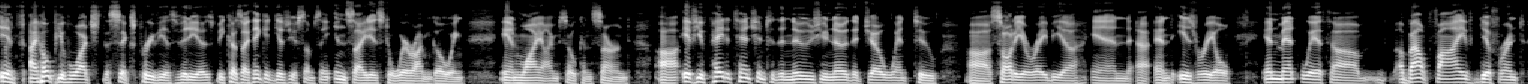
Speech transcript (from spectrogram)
if I hope you've watched the six previous videos because I think it gives you some insight as to where I'm going and why I'm so concerned. Uh, if you've paid attention to the news, you know that Joe went to uh, Saudi Arabia and uh, and Israel and met with um, about five different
